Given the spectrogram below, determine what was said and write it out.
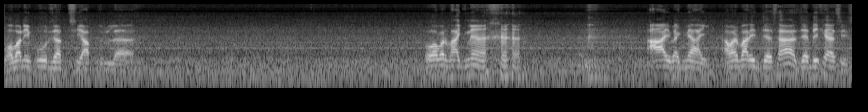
ভবানীপুর যাচ্ছি, আব্দুল্লাহ। ও আমার ভাগনা। আয় ভাগনা, আয়। আমার বাড়ির যে হ্যাঁ যে দেখে আসিস।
